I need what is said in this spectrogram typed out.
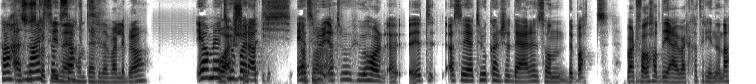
Jeg syns Katrine håndterte det veldig bra. Ja, men jeg Og tror bare at jeg, altså- tror, jeg tror hun har jeg, Altså, jeg tror kanskje det er en sånn debatt I hvert fall hadde jeg vært Katrine, da,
